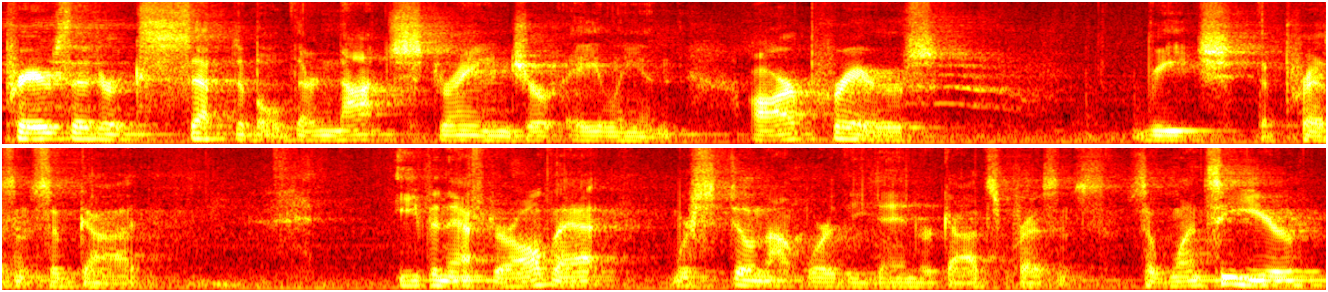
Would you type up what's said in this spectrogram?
Prayers that are acceptable. They're not strange or alien. Our prayers reach the presence of God. Even after all that, we're still not worthy to enter God's presence. So once a year,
